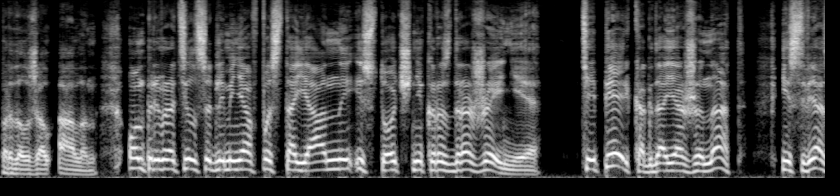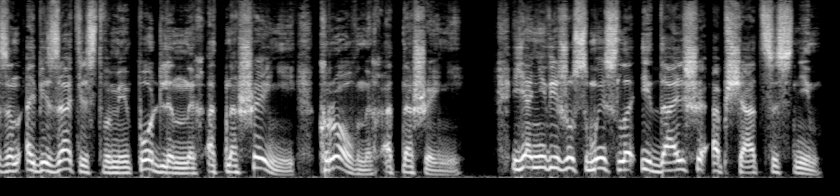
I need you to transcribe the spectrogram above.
продолжал Алан, он превратился для меня в постоянный источник раздражения. Теперь, когда я женат и связан обязательствами подлинных отношений, кровных отношений, я не вижу смысла и дальше общаться с ним.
